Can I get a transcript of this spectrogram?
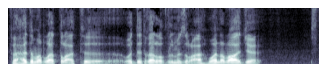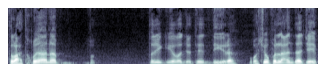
فأحد مرات طلعت وديت غرض المزرعة وأنا راجع استراحت أخويانا بطريقي رجعت الديرة وأشوف اللي عندها جيب.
